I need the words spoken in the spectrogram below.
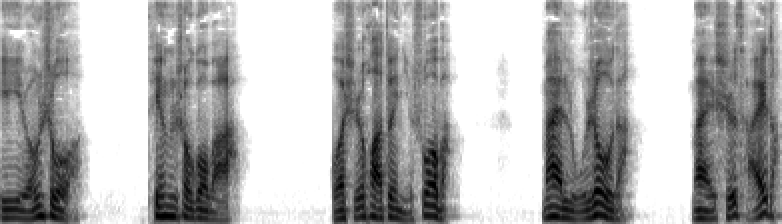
易容术，听说过吧？我实话对你说吧，卖卤肉的，卖食材的，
